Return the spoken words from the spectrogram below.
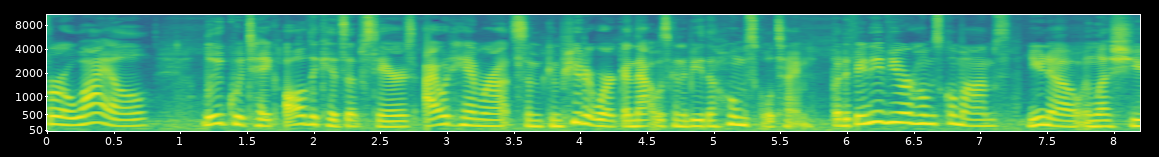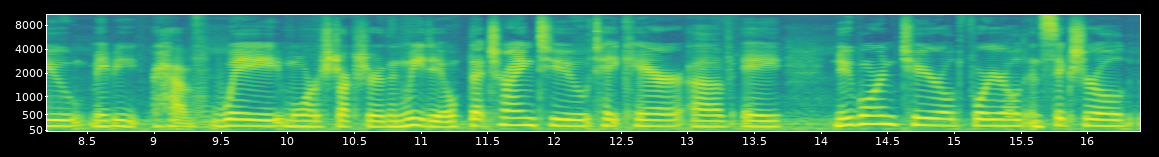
for a while, Luke would take all the kids upstairs. I would hammer out some computer work, and that was going to be the homeschool time. But if any of you are homeschool moms, you know, unless you maybe have way more structure than we do, that trying to take care of a newborn, two year old, four year old, and six year old,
